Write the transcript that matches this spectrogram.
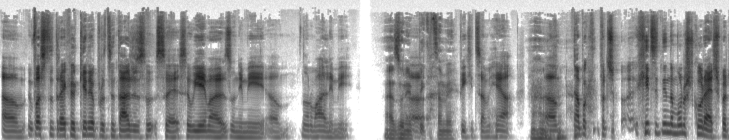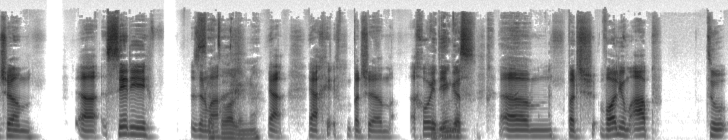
Um, in pa si tudi rekel, kje je procentaže so- se, se ujemajo z unimi um, normalnimi Ja, z unimi Uh, pikicami. pikicami. Ja. Um, ampak pač, hecit ni, da moraš tako reči. Pač, um, uh, seriji, oziroma, Svet volim, ne? ja, ja, pač, um, ahoj, Hey, dingus, um, pač volume up to,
